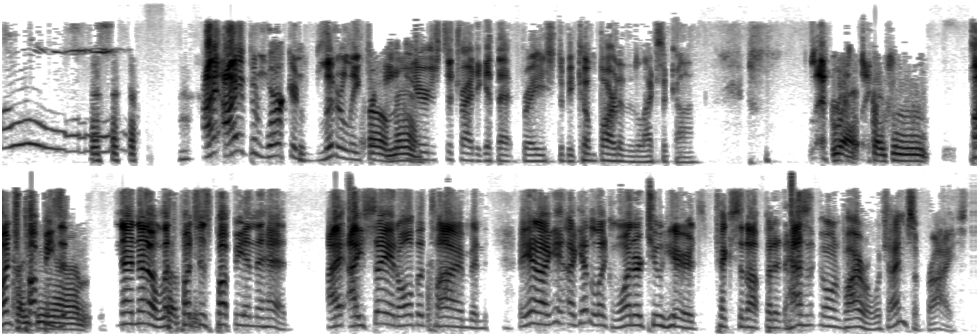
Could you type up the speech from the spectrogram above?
I I've been working literally for Oh, eight man. years to try to get that phrase to become part of the lexicon. What? literally. Punching, Punch punching, puppies. um, No, no, let's Puppy. punch this puppy in the head. I, I say it all the time, and you know, I get I get like one or two here. It picks it up, but it hasn't gone viral, which I'm surprised.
